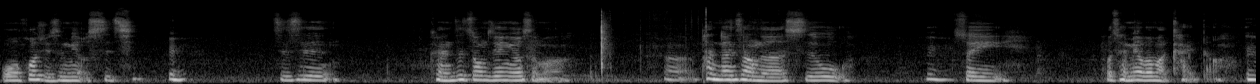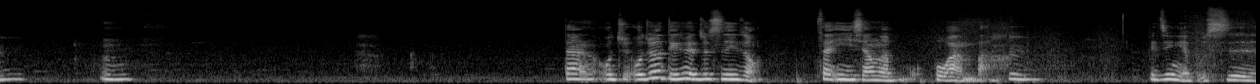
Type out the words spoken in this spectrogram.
我或许是没有事情。嗯。只是，可能这中间有什么，呃，判断上的失误。嗯。所以，我才没有办法开导。嗯。嗯。但我觉我觉得的确就是一种在异乡的不不安吧。嗯，毕竟也不是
